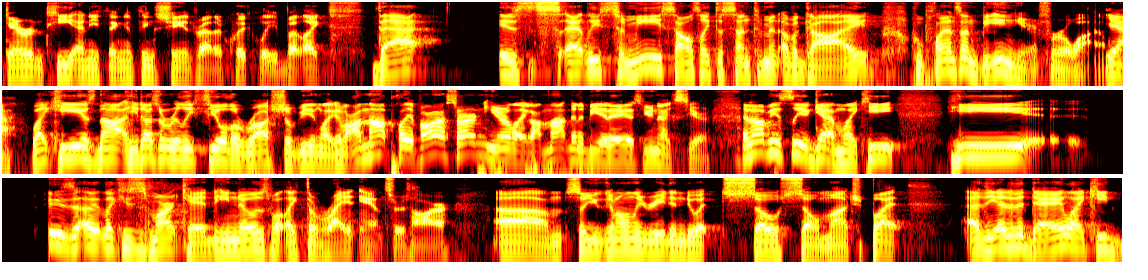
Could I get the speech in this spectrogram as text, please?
guarantee anything, and things change rather quickly. But like that is, at least to me, sounds like the sentiment of a guy who plans on being here for a while. Yeah. like he is not. He doesn't really feel the rush of being like, if I'm not play, if I'm not starting here, like I'm not going to be at ASU next year. And obviously, again, like he he is uh, like he's a smart kid. He knows what like the right answers are. Um, so you can only read into it so so much, but at the end of the day, like he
